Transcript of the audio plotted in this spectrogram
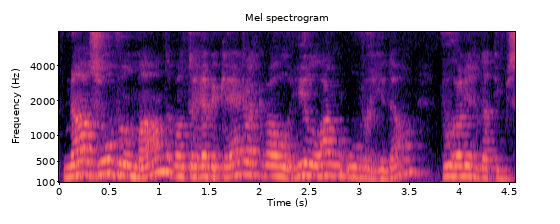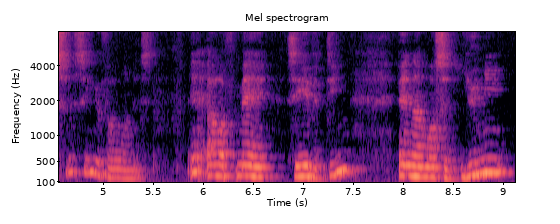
Na zoveel maanden, want daar heb ik eigenlijk wel heel lang over gedaan, vooraleer dat die beslissing gevallen is. Hè, 11 mei 17 en dan was het juni,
